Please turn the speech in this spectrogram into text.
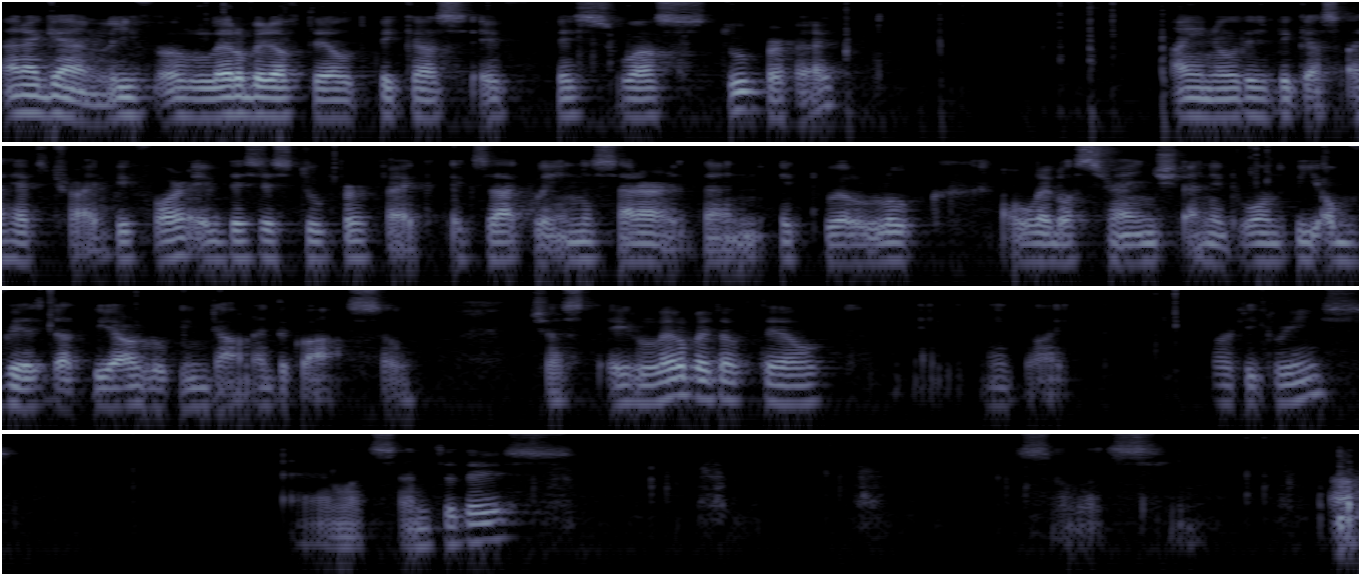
And again, leave a little bit of tilt because if this was too perfect, I know this because I have tried before, if this is too perfect exactly in the center, then it will look a little strange and it won't be obvious that we are looking down at the glass. So just a little bit of tilt, maybe, maybe like 4 degrees. And let's center this. So let's see. Ah.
